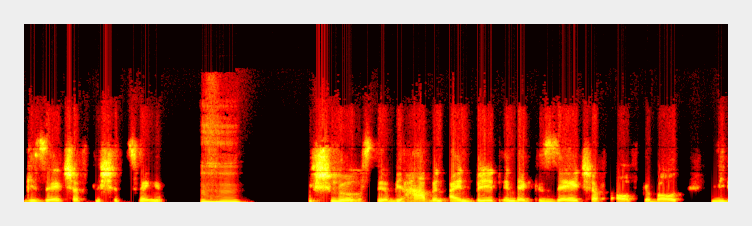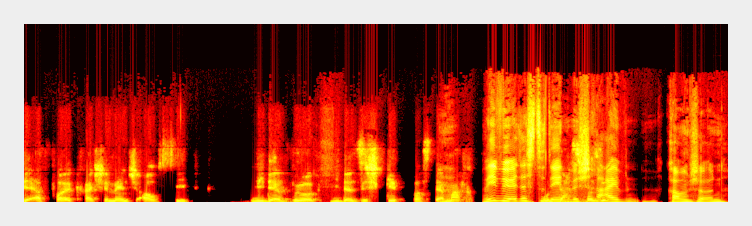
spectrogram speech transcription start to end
Gesellschaftliche Zwänge. Mhm. Ich schwöre es dir, wir haben ein Bild in der Gesellschaft aufgebaut, wie der erfolgreiche Mensch aussieht, wie der wirkt, wie der sich gibt, was der macht. Wie würdest du Und den beschreiben? Komm schon.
